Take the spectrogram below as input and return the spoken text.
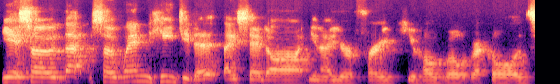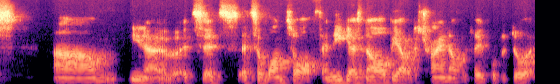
Yeah, so that so when he did it, they said, "Oh, you know, you're a freak. You hold world records. Um, you know, it's it's it's a once off." And he goes, "No, I'll be able to train other people to do it."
